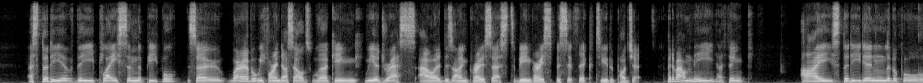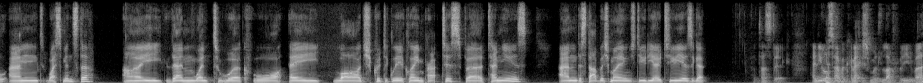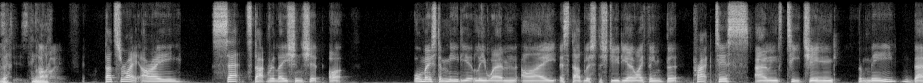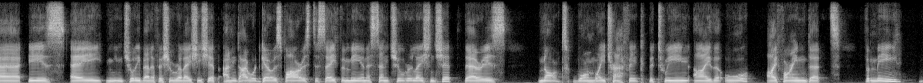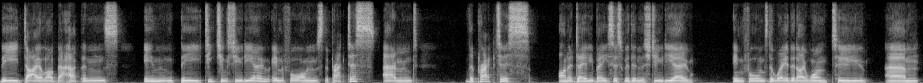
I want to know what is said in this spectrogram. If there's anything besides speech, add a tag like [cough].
a study of the place and the people. So wherever we find ourselves working, we address our design process to being very specific to the project. A bit about me, I think I studied in Liverpool and Westminster. I then went to work for a large critically acclaimed practice for 10 years and established my own studio two years ago. Fantastic. And you also have a connection with Loughborough University, is that right? That's right. I set that relationship up almost immediately when I established the studio. I think that practice and teaching for me, there is a mutually beneficial relationship. And I would go as far as to say, for me, an essential relationship. There is not one way traffic between either or. I find that for me, the dialogue that happens in the teaching studio informs the practice, and the practice on a daily basis within the studio informs the way that I want to um,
